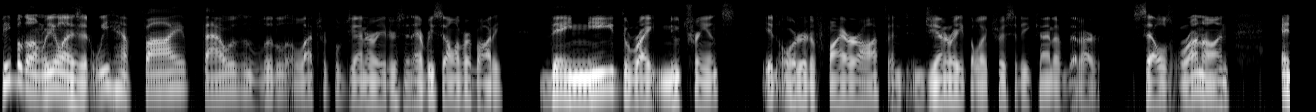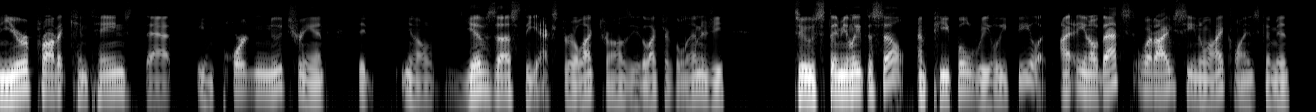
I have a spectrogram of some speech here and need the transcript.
people don't realize it. We have 5,000 little electrical generators in every cell of our body. They need the right nutrients in order to fire off and, generate the electricity kind of that our cells run on. And your product contains that important nutrient that, you know, gives us the extra electrons, the electrical energy to stimulate the cell. And people really feel it. I, you know, that's what I've seen when my clients come in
